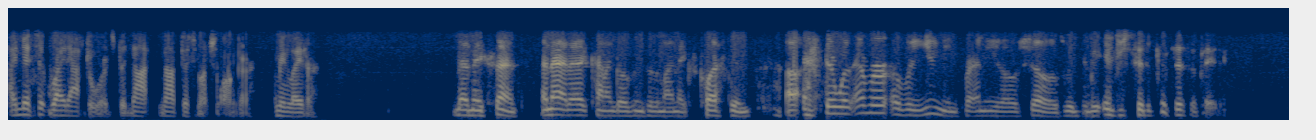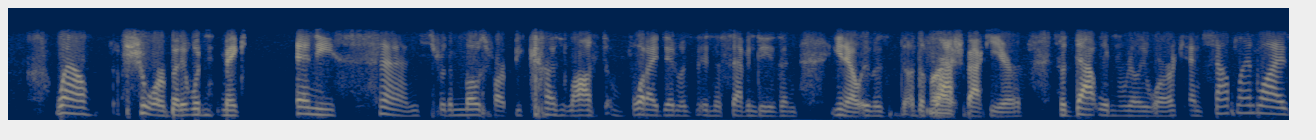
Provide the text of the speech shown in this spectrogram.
I miss it right afterwards, but not not this much longer. I mean, later. That makes sense. And that, that kind of goes into my next question. Uh, if there was ever a reunion for any of those shows, would you be interested in participating? Well, sure, but it wouldn't make any sense for the most part because Lost what I did was in the 70s and you know it was the, the Right. flashback year, so that wouldn't really work. And Southland wise,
